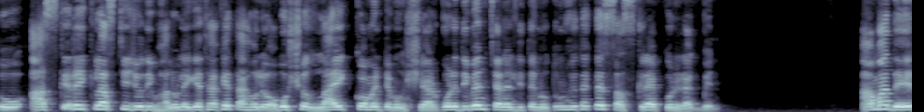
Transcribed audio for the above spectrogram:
তো আজকের এই ক্লাসটি যদি ভালো লেগে থাকে, তাহলে অবশ্যই লাইক কমেন্ট এবং শেয়ার করে দিবেন। চ্যানেলটিতে নতুন হয়ে থাকলে সাবস্ক্রাইব করে রাখবেন। আমাদের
